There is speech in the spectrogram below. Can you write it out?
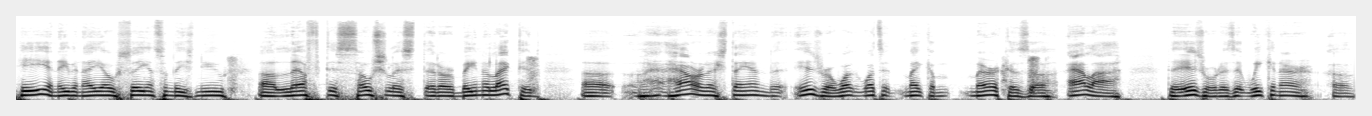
He and even AOC and some of these new leftist socialists that are being elected uh, how are they stand Israel? What what's it make America's uh, ally to Israel? Does it weaken our uh,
